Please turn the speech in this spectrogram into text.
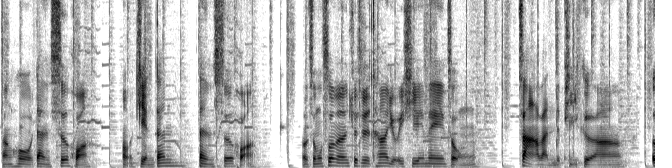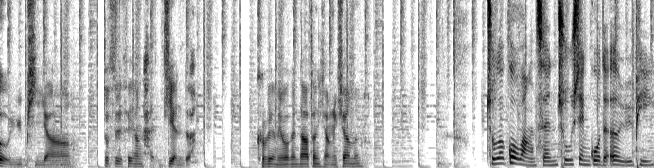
然后但奢华哦，简单但奢华。呃，怎么说呢？就是它有一些那种栅栏的皮革啊，鳄鱼皮啊，都是非常罕见的。可不可以没有跟大家分享一下呢？除了过往曾出现过的鳄鱼皮，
